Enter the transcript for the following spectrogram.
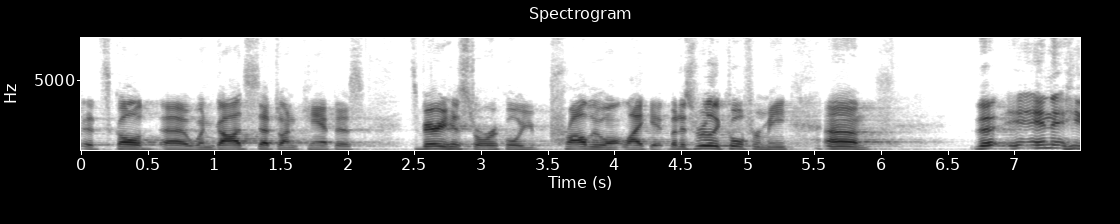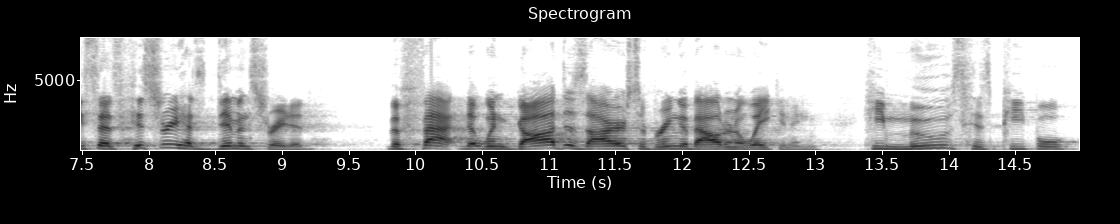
it's called uh, When God Stepped on Campus. It's very historical. You probably won't like it, but it's really cool for me. Um, the, in it, he says, History has demonstrated the fact that when God desires to bring about an awakening, he moves his people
